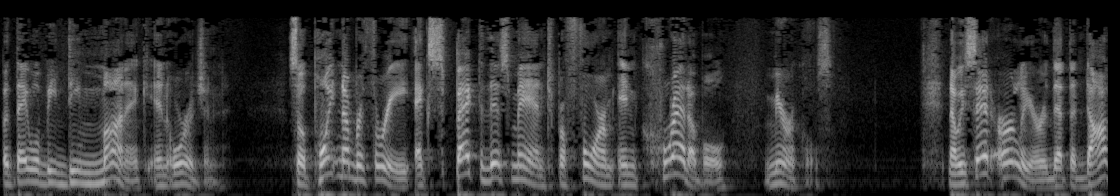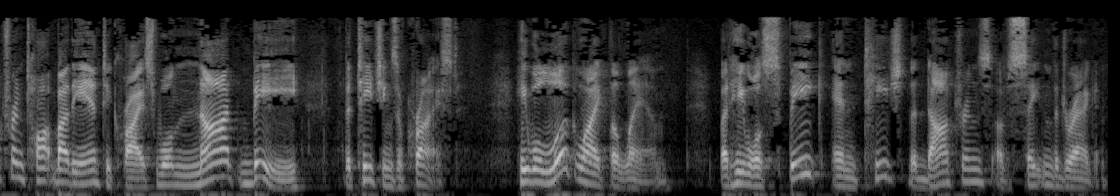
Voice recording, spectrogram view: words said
but they will be demonic in origin. So point number three, expect this man to perform incredible miracles. Now we said earlier that the doctrine taught by the Antichrist will not be the teachings of Christ. He will look like the Lamb, but he will speak and teach the doctrines of Satan the dragon.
